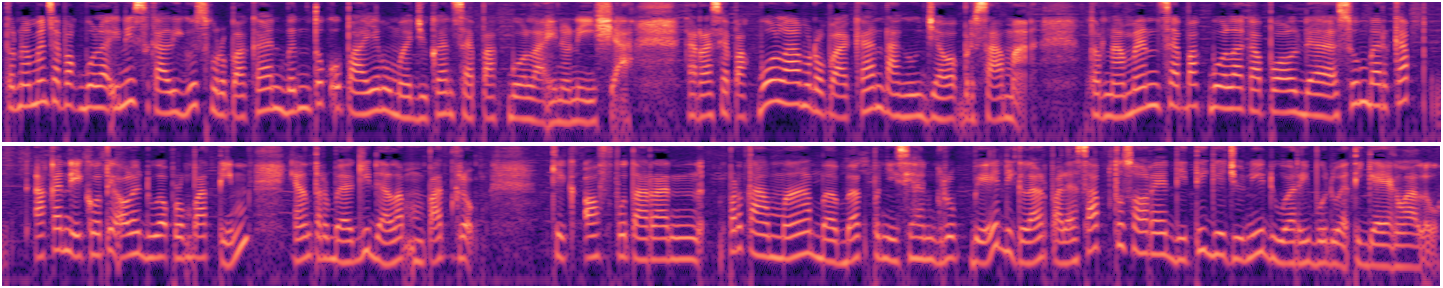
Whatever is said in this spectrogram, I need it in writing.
turnamen sepak bola ini sekaligus merupakan bentuk upaya memajukan sepak bola Indonesia. Karena sepak bola merupakan tanggung jawab bersama. Turnamen sepak bola Kapolda Sumbar Cup akan diikuti oleh 24 tim yang terbagi dalam 4 grup. Kick-off putaran pertama babak penyisihan grup B digelar pada Sabtu sore di 3 Juni 2023 yang lalu.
